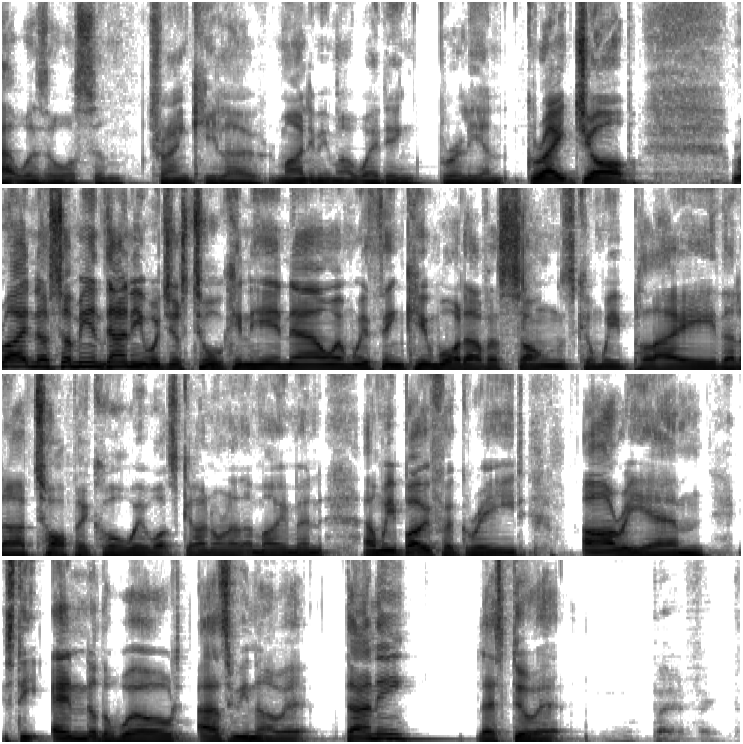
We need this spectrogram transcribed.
That was awesome. Tranquilo. Reminded me of my wedding. Brilliant. Great job. Right now, so me and Danny were just talking here now, and we're thinking, what other songs can we play that are topical with what's going on at the moment? And we both agreed REM, it's the end of the world as we know it. Danny, let's do it. Perfect.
